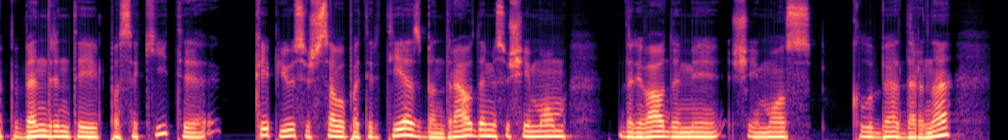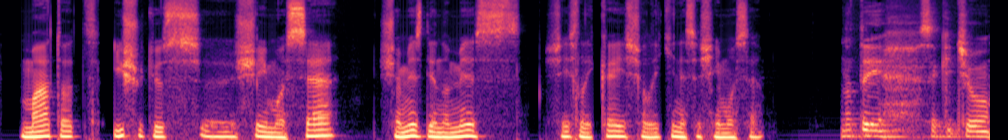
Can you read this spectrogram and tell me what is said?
apibendrintai pasakyti, kaip jūs iš savo patirties bendraudami su šeimom, dalyvaudami šeimos klube darna, matot iššūkius e, šeimose, šiomis dienomis, šiais laikais, šio laikinėse šeimose? Na tai, sakyčiau,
